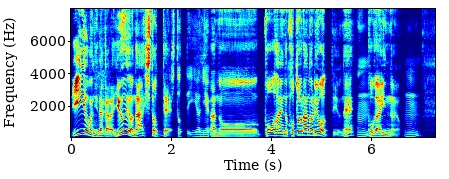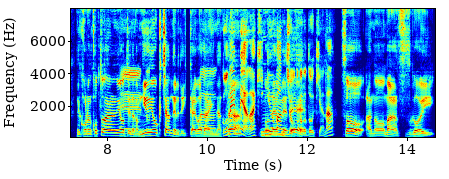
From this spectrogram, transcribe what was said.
いいようにだから言うよな人って。人っていいようにあのー後輩のコトラの亮っていうね、ん。子がいんのよ。うんでこのコトラの亮っていうのがニューヨークチャンネルで一回話題になった、5年目やな金魚番長とか同期やな。そうあのまあすごい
